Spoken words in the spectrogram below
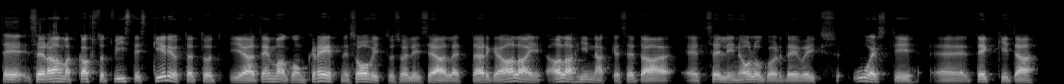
te, see raamat kaks tuhat viisteist kirjutatud ja tema konkreetne soovitus oli seal, et ärge ala, alahinnake seda, et selline olukord ei võiks uuesti eh, tekkida.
